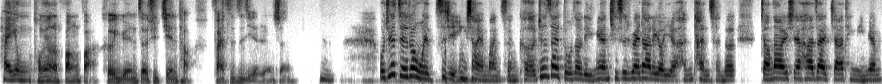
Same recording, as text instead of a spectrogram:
他也用同样的方法和原则去检讨、反思自己的人生。嗯，我觉得这一段我自己印象也蛮深刻，就是在读的里面，其实 Ray Dalio 也很坦诚的讲到一些他在家庭里面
